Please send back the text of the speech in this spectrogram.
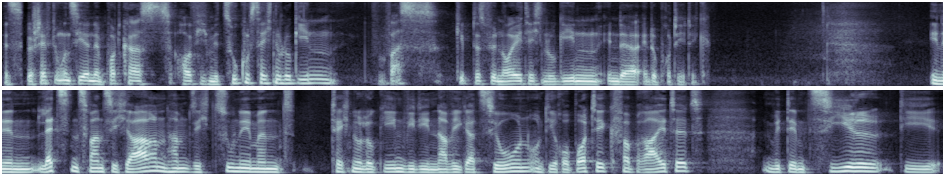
Jetzt beschäftigen wir uns hier in dem Podcast häufig mit Zukunftstechnologien. Was gibt es für neue Technologien in der Endoprothetik? In den letzten 20 Jahren haben sich zunehmend Technologien wie die Navigation und die Robotik verbreitet, mit dem Ziel, die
